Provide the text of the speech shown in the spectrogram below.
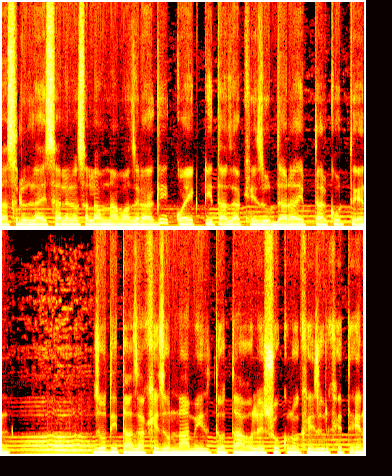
রাসুলুল্লাহ সাল্লাহ সাল্লাম নামাজের আগে কয়েকটি তাজা খেজুর দ্বারা ইফতার করতেন। যদি তাজা খেজুর না মিলত তাহলে শুকনো খেজুর খেতেন।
